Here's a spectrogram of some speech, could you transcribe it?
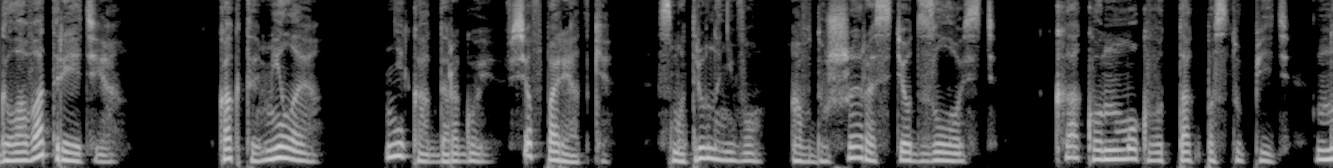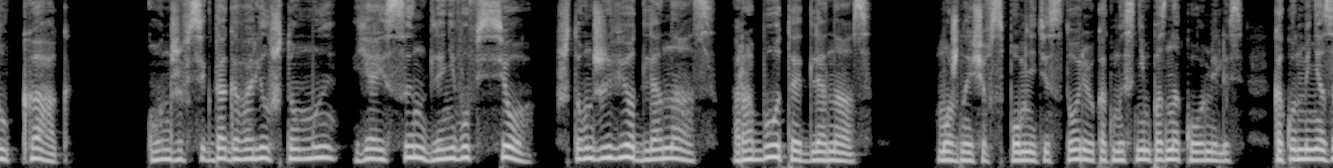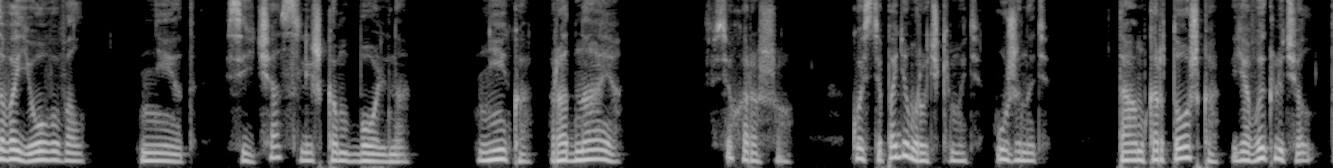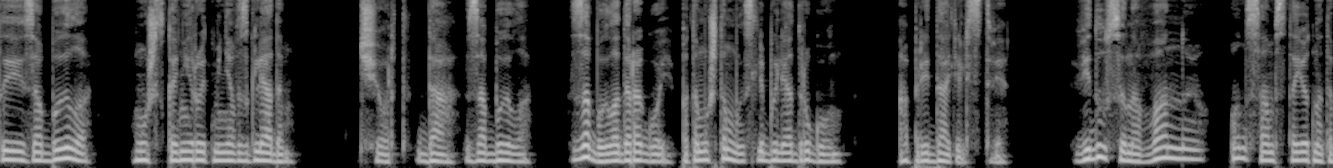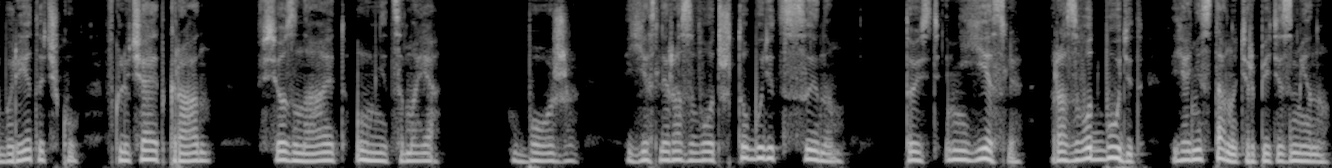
Глава третья. «Как ты, милая?» «Никак, дорогой, все в порядке». Смотрю на него, а в душе растет злость. Как он мог вот так поступить? Ну как? Он же всегда говорил, что мы, я и сын, для него все, что он живет для нас, работает для нас. Можно еще вспомнить историю, как мы с ним познакомились, как он меня завоевывал. Нет, Сейчас слишком больно. Ника, родная. Все хорошо. Костя, пойдем ручки мыть, ужинать. Там картошка, я выключил, ты забыла? Муж сканирует меня взглядом. Черт, да, забыла. Забыла, дорогой, потому что мысли были о другом. О предательстве. Веду сына в ванную, он сам встает на табуреточку, включает кран. Все знает, умница моя. Боже, если развод, что будет с сыном? То есть не если, развод будет, я не стану терпеть измену.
